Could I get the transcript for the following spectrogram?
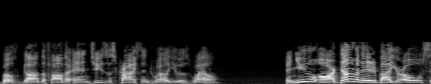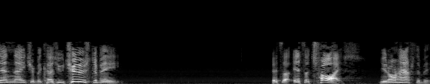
both God the Father and Jesus Christ indwell you as well. And you are dominated by your old sin nature because you choose to be. It's a, it's a choice. You don't have to be.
